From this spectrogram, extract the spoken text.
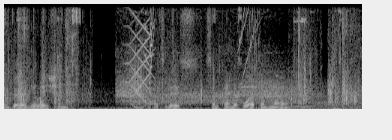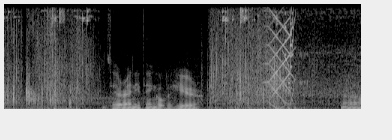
congratulations. What's this? Some kind of weapon, no? Is there anything over here? No.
